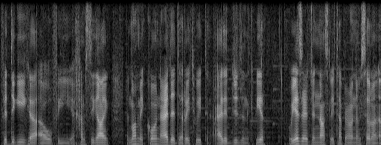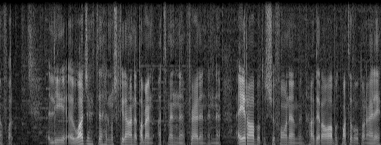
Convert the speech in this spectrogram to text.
في الدقيقة أو في خمس دقائق. المهم يكون عدد ال retweet عدد جدا كبير. ويزعج الناس اللي يتابعونه ويسوون unfollow اللي واجهته المشكلة. أنا طبعا أتمنى فعلا أن أي رابط تشوفونه من هذه الروابط ما تضغطون عليه.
